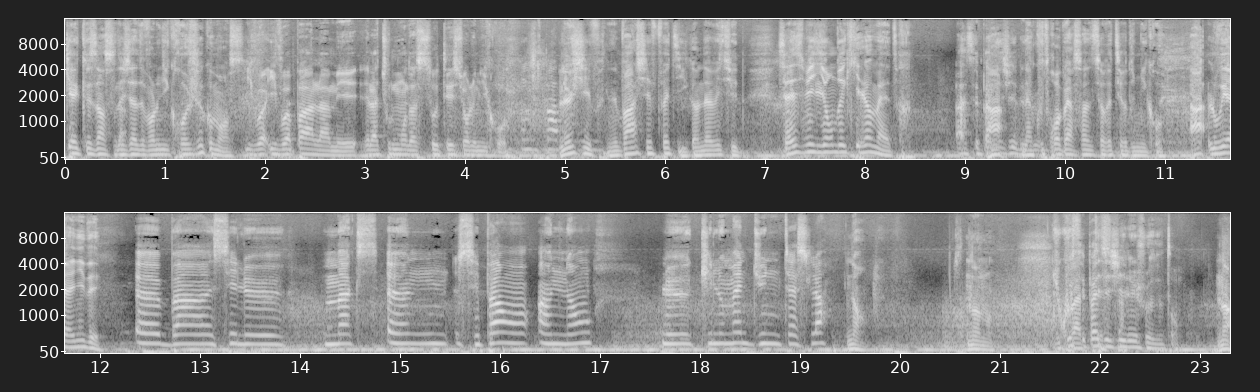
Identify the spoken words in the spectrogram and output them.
Quelques-uns sont déjà devant le micro, je commence. Il voit, il voit pas là, mais là tout le monde a sauté sur le micro. Le chiffre n'est pas un chiffre petit, comme d'habitude. 16 millions de kilomètres. Ah, c'est pas Ah, léger. d'un coup, trois personnes se retirent du micro. Ah, Louis a une idée. Euh, ben, c'est le max. euh, c'est pas en un an le kilomètre d'une Tesla? Non. Non, non. Du coup, c'est pas des gilets jaunes, attends. Non.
